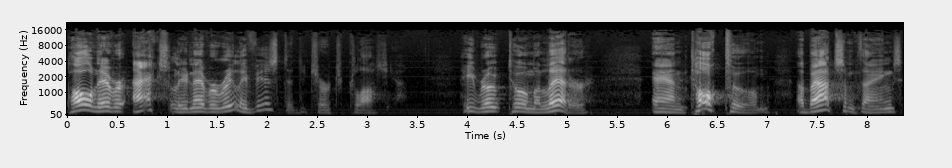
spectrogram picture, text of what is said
Paul never actually never really visited the church of Colossia. He wrote to them a letter and talked to them about some things,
